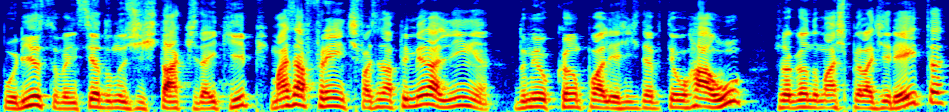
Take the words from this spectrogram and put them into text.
por isso vem sendo nos destaques da equipe. Mais à frente, fazendo a primeira linha do meio campo ali, a gente deve ter o Raul jogando mais pela direita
